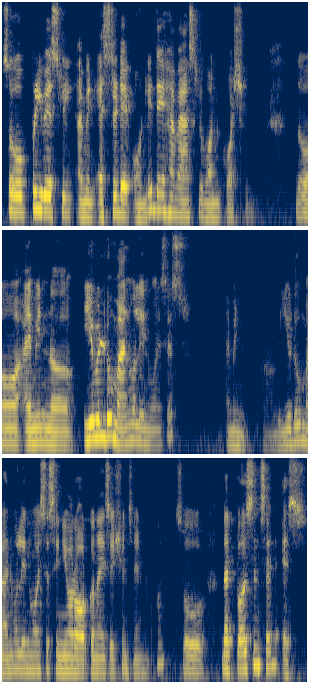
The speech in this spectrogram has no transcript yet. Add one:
so previously, I mean, yesterday only they have asked one question. So I mean, uh, you will do manual invoices. I mean, uh, will you do manual invoices in your organizations and all? So that person said yes.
